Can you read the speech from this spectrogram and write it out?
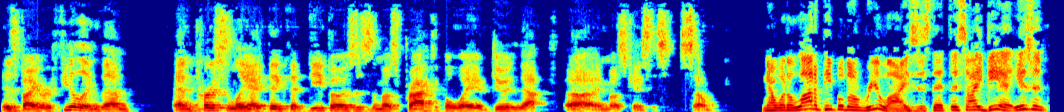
is by refueling them. And personally, I think that depots is the most practical way of doing that uh, in most cases. So. Now, what a lot of people don't realize is that this idea isn't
